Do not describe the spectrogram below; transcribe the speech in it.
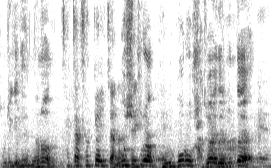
뿌리게 되면은 살짝 섞여 있잖아. 50%가 색깔이. 골고루 가져야 되는데 네.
